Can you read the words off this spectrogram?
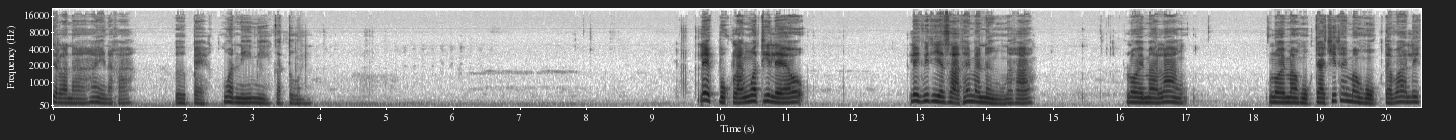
จารณาให้นะคะ เออแปลกงวดนนี้มีการ์ตูน เลขปกหลังงวดที่แล้ว เลขวิทยาศาสตร์ให้มาหนึ่งนะคะลอยมาล่างลอยมาหกจาชิดให้มาหกแต่ว่าเลข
